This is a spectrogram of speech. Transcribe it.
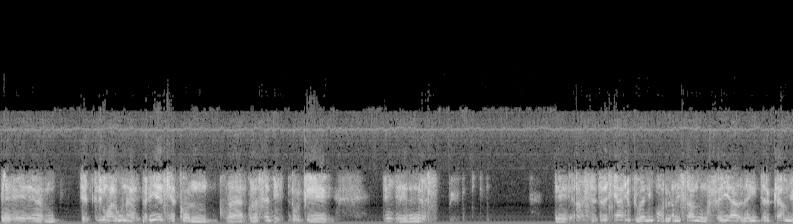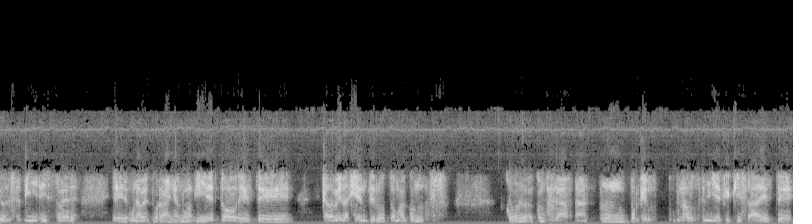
tenemos algunas experiencias con, con, la, semillas, porque eh, hace 13 años que venimos organizando una feria de intercambio de semillas y saber eh, una vez por año, ¿no? Y esto, este, cada vez la gente lo toma con con, con más ganas, porque hemos comprado semillas que quizás este,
